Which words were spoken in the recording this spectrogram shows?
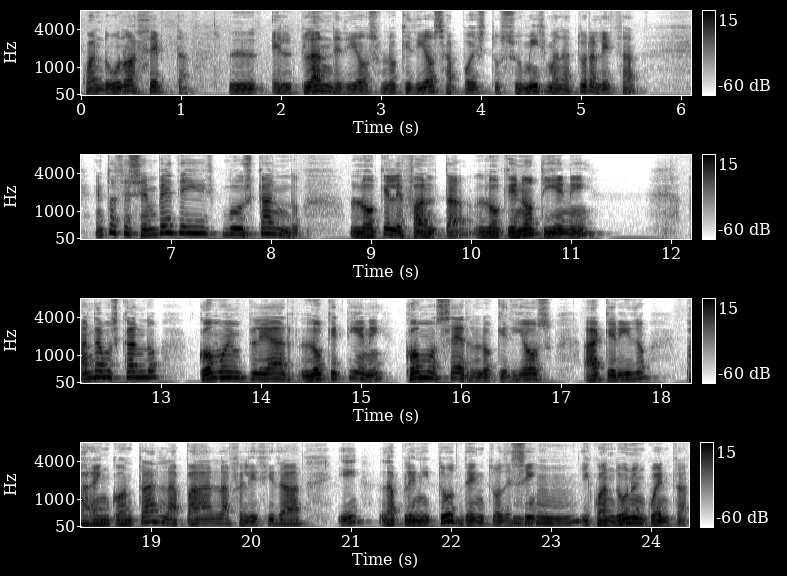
cuando uno acepta el plan de Dios, lo que Dios ha puesto, su misma naturaleza, entonces en vez de ir buscando lo que le falta, lo que no tiene, anda buscando cómo emplear lo que tiene cómo ser lo que Dios ha querido para encontrar la paz, la felicidad y la plenitud dentro de sí. Y cuando uno encuentra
